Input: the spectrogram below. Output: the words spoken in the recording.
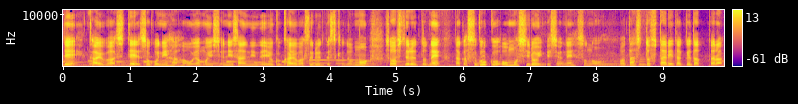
で会話してそこに母親も一緒に3人でよく会話するんですけどもそうしてるとねなんかすごく面白いんですよね。その私と2人だけだったら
